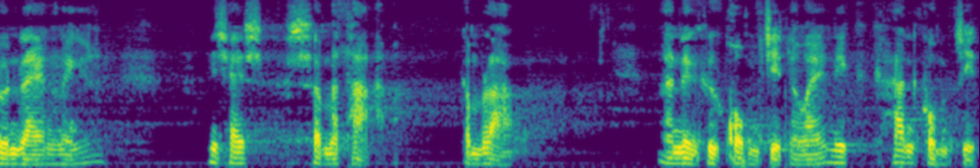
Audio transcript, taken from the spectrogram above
รุนแรงอะไรเงี้ยนี่ใช้สมถะกำราบ อันหนึ่งคือข่มจิตเอาไว้ นี่ขั้นข่มจิต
